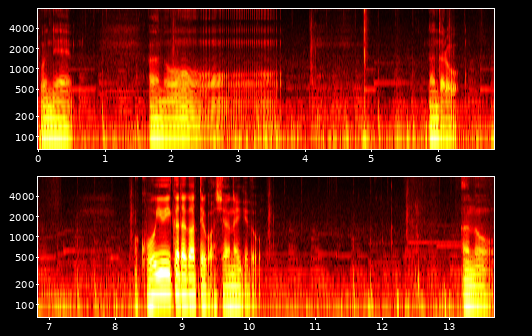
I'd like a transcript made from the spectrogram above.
これねあのー、なんだろう。こういう言い方があってるかは知らないけど。あの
